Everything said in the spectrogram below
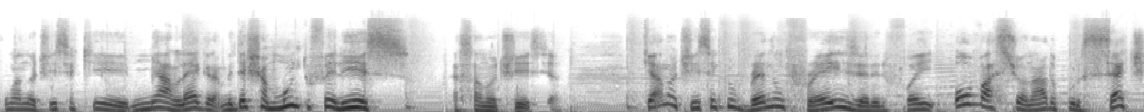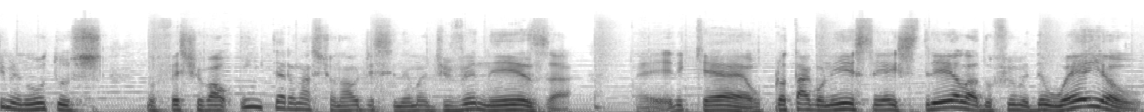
com uma notícia que me alegra, me deixa muito feliz essa notícia. Que é a notícia que o Brandon Fraser ele foi ovacionado por sete minutos no Festival Internacional de Cinema de Veneza. É, ele que é o protagonista e a estrela do filme The Whale,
